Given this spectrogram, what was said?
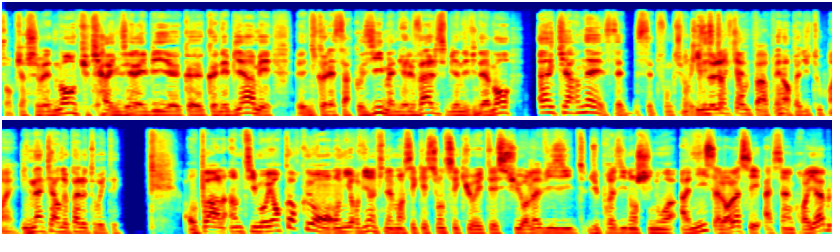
Jean-Pierre Chevènement, que Karim Zeribi euh, connaît bien, mais euh, Nicolas Sarkozy, Manuel Valls, bien évidemment, incarnaient cette, cette fonction. Donc il ne l'incarne pas. Mais non, pas du tout. Il n'incarne pas l'autorité. On parle un petit mot et encore que on, y revient finalement à ces questions de sécurité sur la visite du président chinois à Nice. Alors là, c'est assez incroyable.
